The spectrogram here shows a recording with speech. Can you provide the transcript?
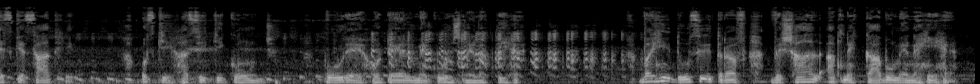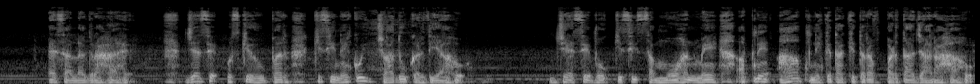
इसके साथ ही उसकी हँसी की गूंज पूरे होटल में गूंजने लगती है। वहीं दूसरी तरफ़ विशाल अपने काबू में नहीं है। ऐसा लग रहा है जैसे उसके ऊपर किसी ने कोई जादू कर दिया हो। जैसे वो किसी सम्मोहन में अपने आप निकिता की तरफ़ बढ़ता जा रहा हो।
